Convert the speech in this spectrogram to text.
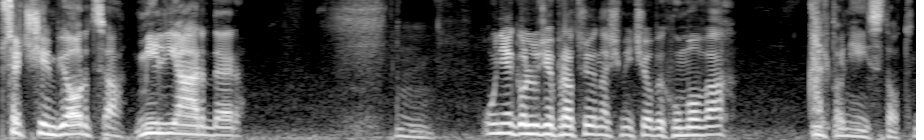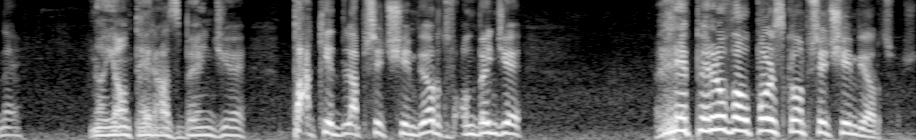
przedsiębiorca, miliarder. U niego ludzie pracują na śmieciowych umowach, ale to nieistotne. No i on teraz będzie pakiet dla przedsiębiorców, on będzie reperował polską przedsiębiorczość.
